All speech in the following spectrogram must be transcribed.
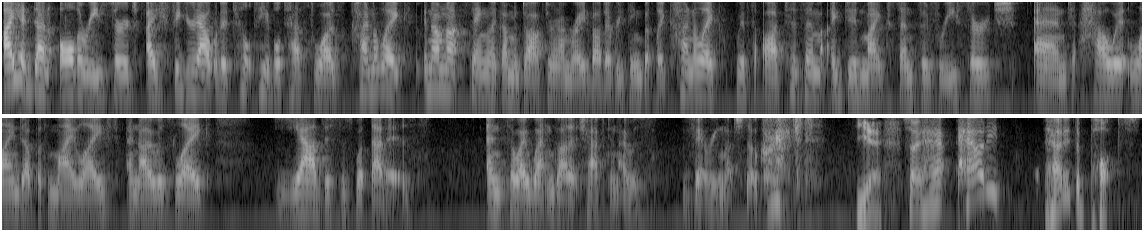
I had done all the research. I figured out what a tilt table test was. Kind of like, and I'm not saying like I'm a doctor and I'm right about everything, but like kind of like with autism, I did my extensive research and how it lined up with my life. And I was like, yeah, this is what that is. And so I went and got it checked and I was very much so correct. Yeah. So how, how did how did the POTS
